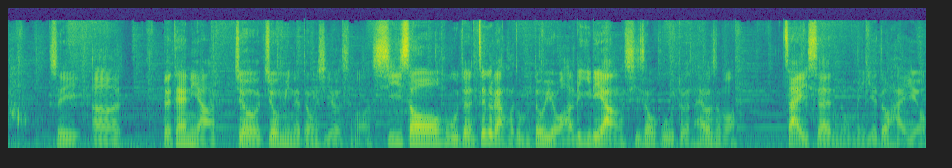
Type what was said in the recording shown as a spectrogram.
好，所以呃 Britannia 救救命的东西有什么？吸收护盾，这个两个我们都有啊。力量吸收护盾，还有什么？再生我们也都还有。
